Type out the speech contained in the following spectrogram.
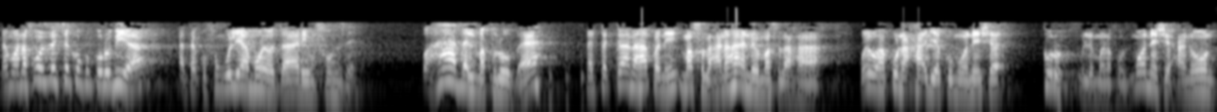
na mwanafunzi akisha kukurubia atakufungulia moyo tayari mfunze kwa hadha almatlub eh natakana hapa ni maslaha na haya ndio maslaha kwa hakuna haja ya kumuonesha kurh ule mwanafunzi muoneshe hanun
